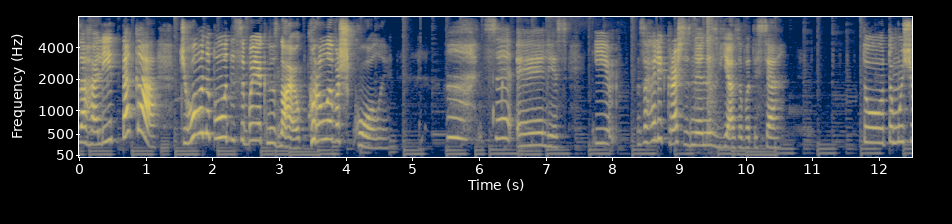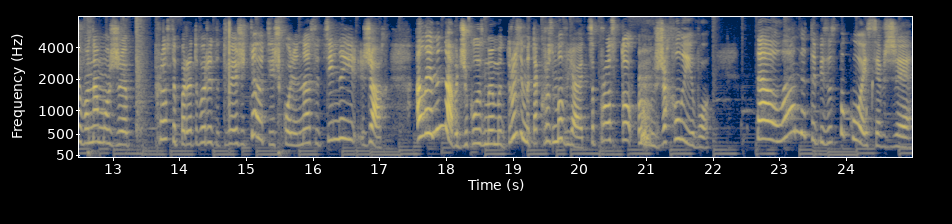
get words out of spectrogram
Взагалі така? Чого вона поводить себе, як не знаю, королева школи? Це Еліс. І взагалі краще з нею не зв'язуватися. То тому що вона може просто перетворити твоє життя у цій школі на суцільний жах. Але я ненавиджу, коли з моїми друзями так розмовляють. Це просто жахливо. Та ладно тобі, заспокойся вже.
